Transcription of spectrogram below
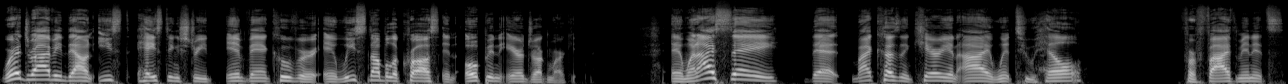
we're driving down East Hastings Street in Vancouver and we stumble across an open air drug market. And when I say that my cousin Carrie and I went to hell for five minutes,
